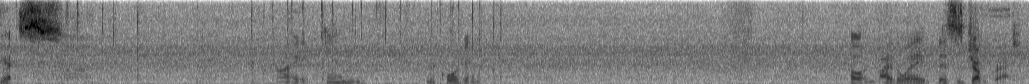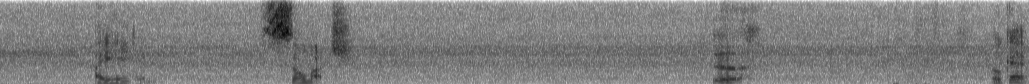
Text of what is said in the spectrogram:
yes, I am recording. Oh, and by the way, this is Junkrat. I hate him so much. Ugh. Okay,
